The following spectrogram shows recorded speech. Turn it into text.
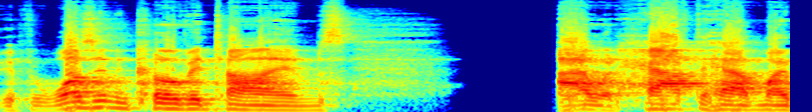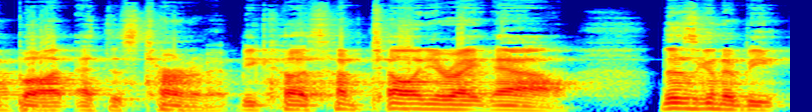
if it wasn't in COVID times, I would have to have my butt at this tournament because I'm telling you right now, this is going to be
